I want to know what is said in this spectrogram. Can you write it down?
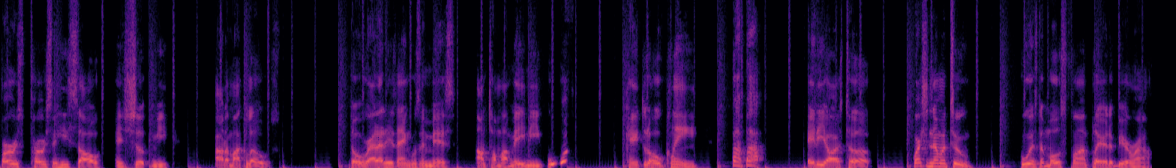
first person he saw and shook me out of my clothes. Though right at his ankles and missed. I'm talking about made me came through the hole clean. Pop, pop. 80 yards tub. Question number two Who is the most fun player to be around?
